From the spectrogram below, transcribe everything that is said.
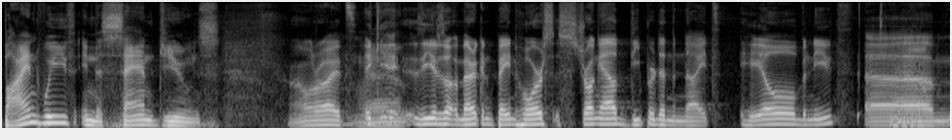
bindweed in the sand dunes. Alright. Ik Ja. eh, zie hier zo American Paint Horse, Strung Out Deeper Than the Night. Heel benieuwd. Ehm,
